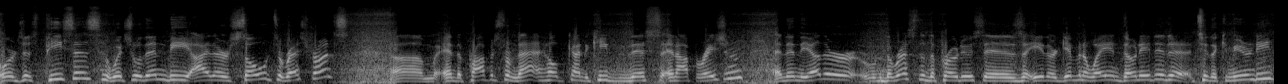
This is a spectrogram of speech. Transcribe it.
or just pieces which will then be either sold to restaurants um, and the profits from that help kind of keep this in operation. And then the other the rest of the produce is either given away and donated to the community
